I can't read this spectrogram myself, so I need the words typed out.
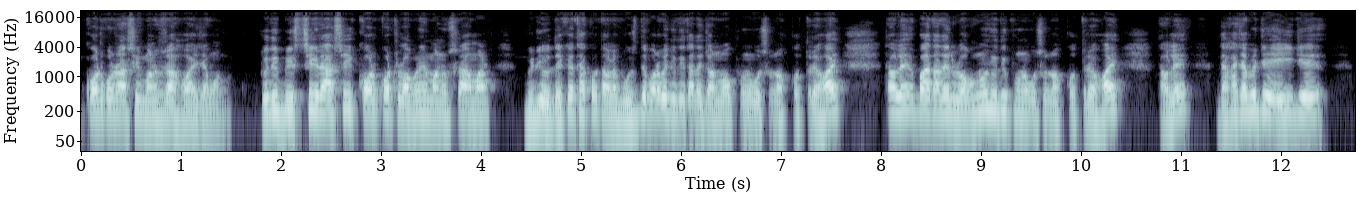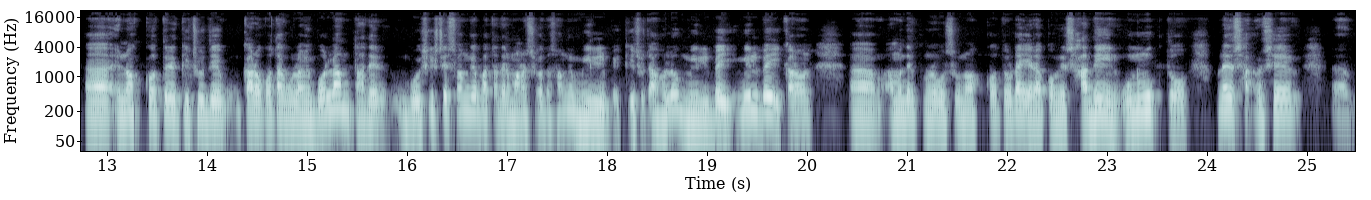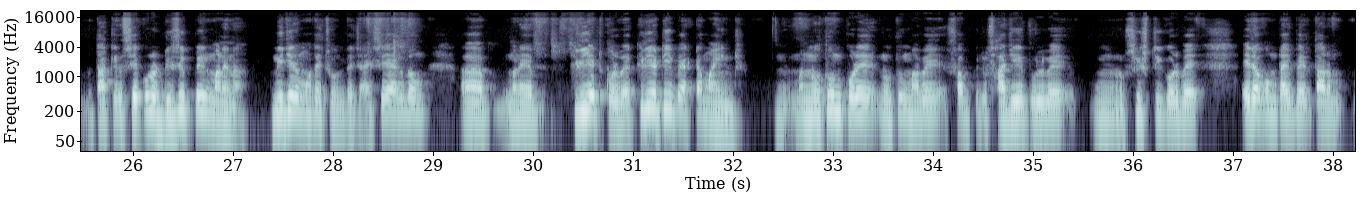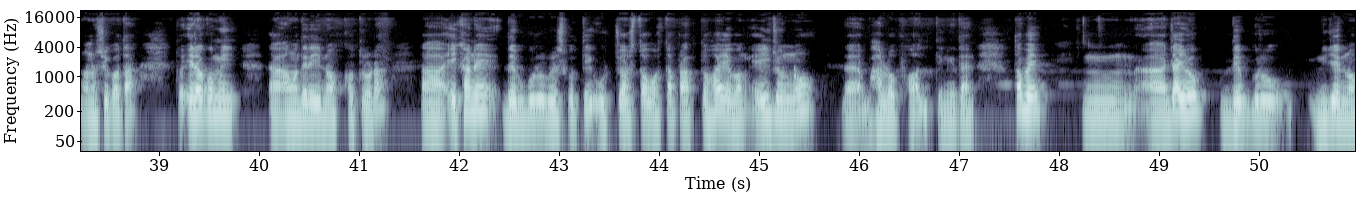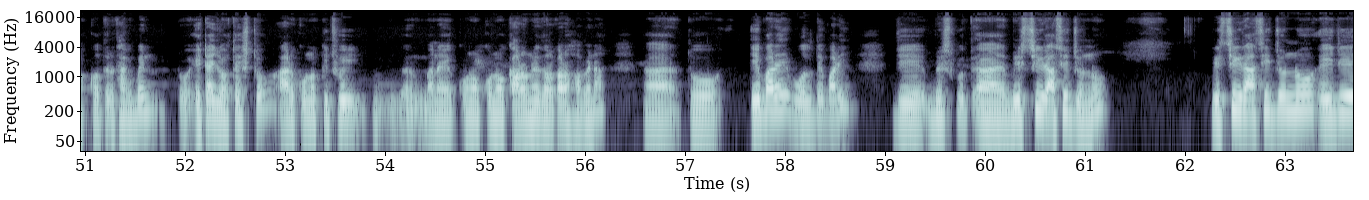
কর্কট রাশির মানুষরা হয় যেমন, যদি বৃশ্চিক রাশি কর্কট লগ্নের মানুষরা আমার ভিডিও দেখে থাকো, তাহলে বুঝতে পারবে যদি তাদের জন্ম পুনর্বসু নক্ষত্রে হয়। তাহলে বা তাদের লগ্ন যদি পুনর্বসু নক্ষত্রে হয়, তাহলে দেখা যাবে যে এই যে নক্ষত্রের কিছু যে কারও কথাগুলো আমি বললাম, তাদের বৈশিষ্ট্যের সঙ্গে বা তাদের মানসিকতার সঙ্গে মিলবে। কিছুটা হলেও মিলবেই মিলবেই। কারণ আমাদের পুনর্বসু নক্ষত্রটাই এরকম যে স্বাধীন, উন্মুক্ত। মানে সে তাকে, সে কোনো ডিসিপ্লিন মানে না। নিজের মতে চলতে চায়। সে একদম মানে ক্রিয়েট করবে ক্রিয়েটিভ একটা মাইন্ড নতুন করে নতুনভাবে সব কিছু সাজিয়ে তুলবে সৃষ্টি করবে, এরকম টাইপের তার মানসিকতা। তো এরকমই আমাদের এই নক্ষত্রটা এখানে দেবগুরু বৃহস্পতি উচ্চস্থ অবস্থা প্রাপ্ত হয় এবং এই জন্য ভালো ফল তিনি দেন। তবে যাই হোক, দেবগুরু নিজের নক্ষত্রে থাকবেন, তো এটাই যথেষ্ট। আর কোনো কিছুই মানে কোনো কোনো কারণে দরকার হবে না। তো এবারে বলতে পারি যে বৃহস্পতি বৃশ্চিক রাশির জন্য বৃশ্চিক রাশির জন্য এই যে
